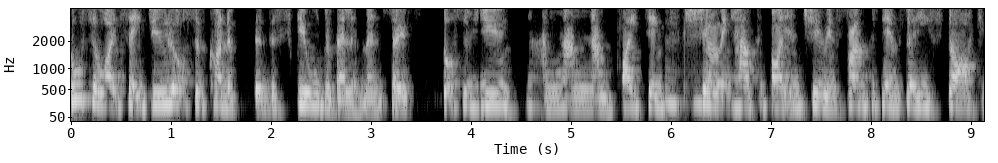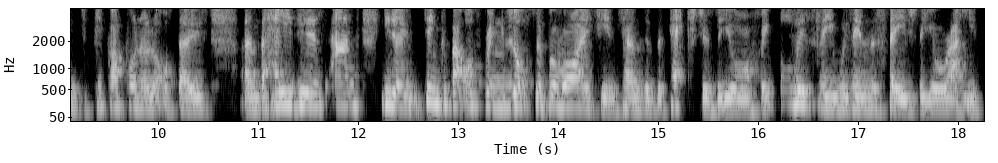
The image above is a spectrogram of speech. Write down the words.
also, I'd say do lots of kind of the, the skill development. So lots of you nom, nom, nom, biting, okay. showing how to bite and chew in front of him. So he's starting to pick up on a lot of those um, behaviors. And, you know, think about offering lots of variety in terms of the textures that you're offering. Obviously, within the stage that you're at, you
